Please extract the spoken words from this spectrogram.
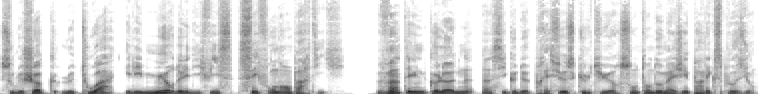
Sous le choc, le toit et les murs de l'édifice s'effondrent en partie. 21 colonnes ainsi que de précieuses sculptures sont endommagées par l'explosion.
